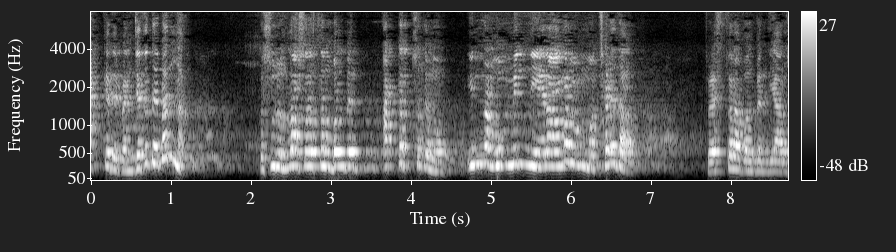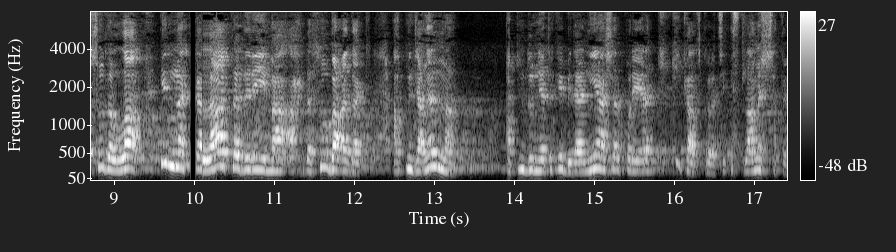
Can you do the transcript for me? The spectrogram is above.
আটকে দেবেন, যেতে দেবেন না। রসুল্লাহ বলবেন, আটকাচ্ছ কেন? ইন্না হুম্মিন্নি এরা আমার উম্মত, ছেড়ে দাও। ফেরেস্তারা বলবেন, ইয়া রাসূলুল্লাহ, ইন্নাকা লা তাদরি মা আহদাসু বা'দাক। আপনি জানেন না, আপনি দুনিয়া থেকে বিদায় নিয়ে আসার পরে এরা কি কি কাজ করেছে ইসলামের সাথে?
